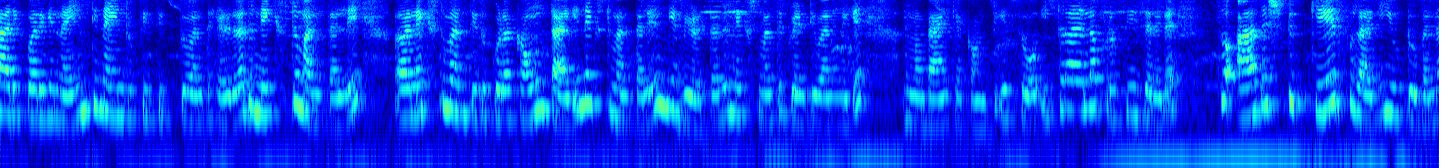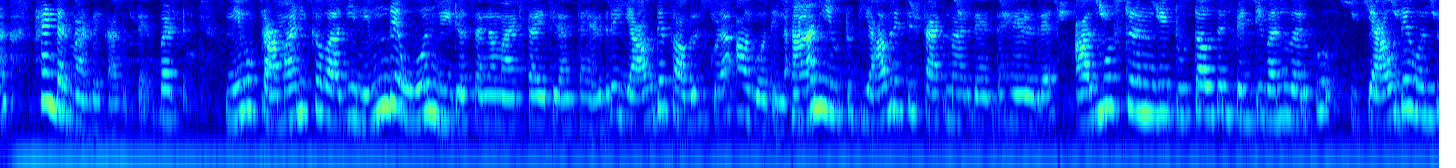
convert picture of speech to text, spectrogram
ತಾರೀಕುವರೆಗೆ ನೈಂಟಿ ನೈನ್ ರುಪೀಸ್ ಇತ್ತು ಅಂತ ಹೇಳಿದ್ರೆ ಅದು ನೆಕ್ಸ್ಟ್ ಮಂತಲ್ಲಿ ನೆಕ್ಸ್ಟ್ ಮಂತ್ ಇದು ಕೂಡ ಕೌಂಟ್ ಆಗಿ ನೆಕ್ಸ್ಟ್ ಮಂತಲ್ಲಿ ನಿಮಗೆ ಬೀಳುತ್ತೆ. ಅಂದರೆ ನೆಕ್ಸ್ಟ್ ಮಂತ್ ಟ್ವೆಂಟಿ ಒನ್ಗೆ ನಿಮ್ಮ ಬ್ಯಾಂಕ್ ಅಕೌಂಟಿಗೆ ಸೊ ಈ ಥರ ಎಲ್ಲ ಪ್ರೊಸೀಜರ್ ಇದೆ. ಸೊ ಆದಷ್ಟು ಕೇರ್ಫುಲ್ ಆಗಿ ಯೂಟ್ಯೂಬನ್ನು ಹ್ಯಾಂಡಲ್ ಮಾಡಬೇಕಾಗುತ್ತೆ. ಬಟ್ ನೀವು ಪ್ರಾಮಾಣಿಕವಾಗಿ ನಿಮ್ಮದೇ ಓನ್ ವೀಡಿಯೋಸನ್ನು ಮಾಡ್ತಾ ಇದ್ದೀರಾ ಅಂತ ಹೇಳಿದ್ರೆ ಯಾವುದೇ ಪ್ರಾಬ್ಲಮ್ಸ್ ಕೂಡ ಆಗೋದಿಲ್ಲ. ನಾನು ಯೂಟ್ಯೂಬ್ ಯಾವ ರೀತಿ ಸ್ಟಾರ್ಟ್ ಮಾಡಿದೆ ಅಂತ ಹೇಳಿದ್ರೆ ಆಲ್ಮೋಸ್ಟ್ ನನಗೆ ಟೂ ತೌಸಂಡ್ ಟ್ವೆಂಟಿ ಒನ್ವರೆಗೂ ಯಾವುದೇ ಒಂದು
